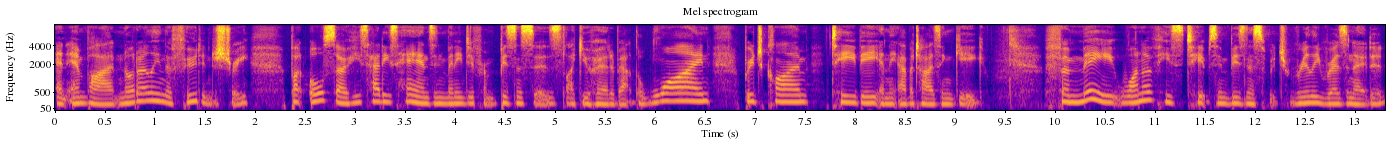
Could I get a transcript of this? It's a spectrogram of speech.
and empire, not only in the food industry, but also he's had his hands in many different businesses, like you heard about the wine, bridge climb, TV, and the advertising gig. For me, one of his tips in business which really resonated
